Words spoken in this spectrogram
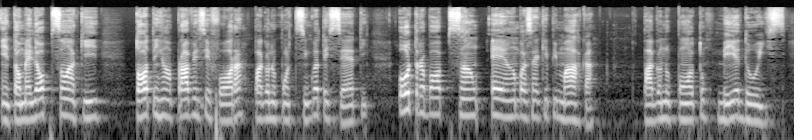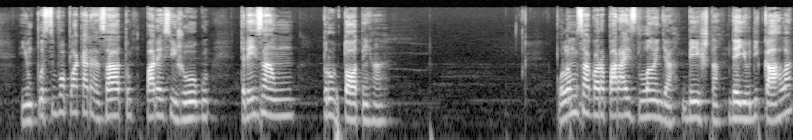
Então, melhor opção aqui, Tottenham para vencer fora, pagando ponto 57. Outra boa opção é ambas a equipe marca, pagando ponto 62 e um possível placar exato para esse jogo 3 a 1 para o Tottenham. Pulamos agora para a Islândia, besta de de Carla,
